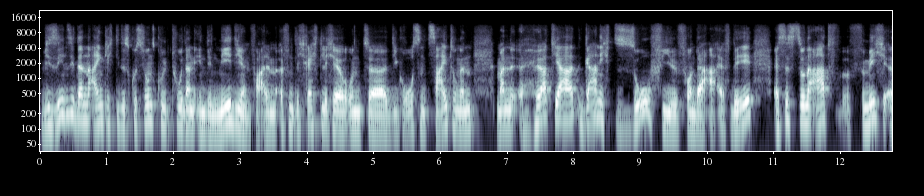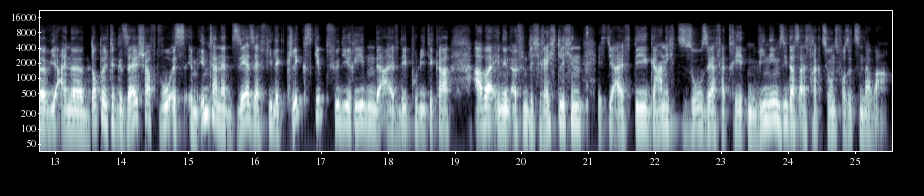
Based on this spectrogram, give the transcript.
Wie sehen Sie denn eigentlich die Diskussionskultur dann in den Medien, vor allem öffentlich-rechtliche und äh, die großen Zeitungen? Man hört ja gar nicht so viel von der AfD. Es ist so eine Art für mich äh, wie eine doppelte Gesellschaft, wo es im Internet sehr, sehr viele Klicks gibt für die Reden der AfD-Politiker, aber in den öffentlich-rechtlichen ist die AfD gar nicht so sehr vertreten. Wie nehmen Sie das als Fraktionsvorsitzender wahr?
